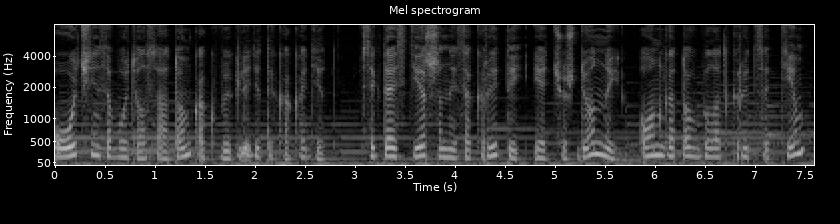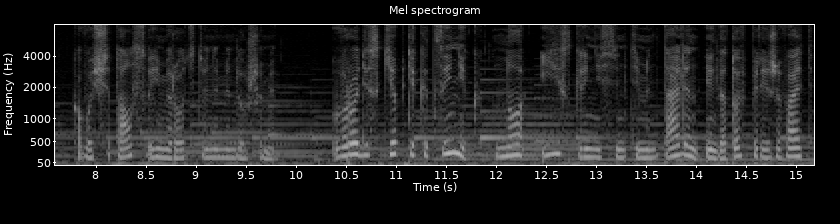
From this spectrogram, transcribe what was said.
очень заботился о том, как выглядит и как одет. Всегда сдержанный, закрытый и отчужденный, он готов был открыться тем, кого считал своими родственными душами. Вроде скептик и циник, но искренне сентиментален и готов переживать,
